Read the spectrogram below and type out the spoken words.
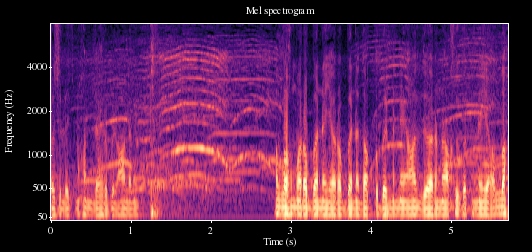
رسول الله الحمد لله رب العالمين اللهم ربنا يا ربنا تقبل منا أعذارنا عقيبتنا يا الله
